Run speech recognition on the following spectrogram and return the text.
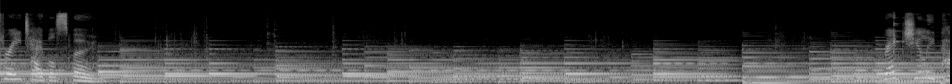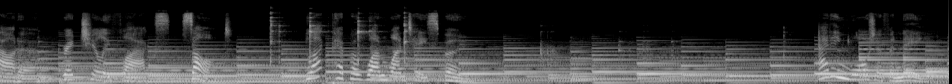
3 tablespoon. Red chili powder, red chili flakes, salt. Black pepper 1 1 teaspoon. Adding water for need.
